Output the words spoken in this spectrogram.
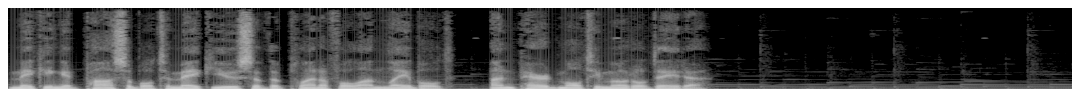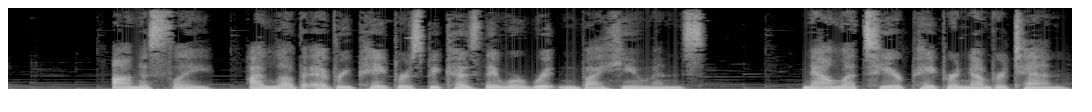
making it possible to make use of the plentiful unlabeled, unpaired multimodal data. Honestly, I love every papers because they were written by humans. Now let's hear paper number 10.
